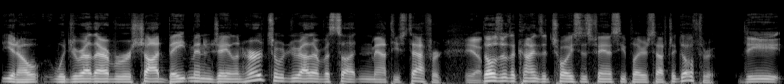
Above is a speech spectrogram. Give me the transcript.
you know. Would you rather have a Rashod Bateman and Jalen Hurts, or would you rather have a Sutton Matthew Stafford? Yeah. Those are the kinds of choices fantasy players have to go through. the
